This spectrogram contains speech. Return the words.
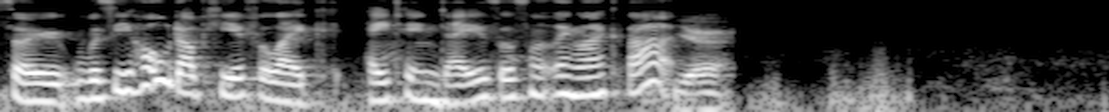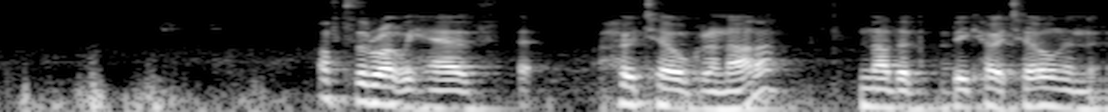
So was he holed up here for like 18 days or something like that? Yeah. Off to the right, we have uh, Hotel Granada, another big hotel and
